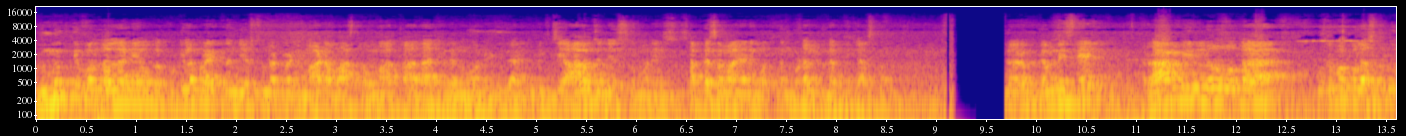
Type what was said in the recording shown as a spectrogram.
విముక్తి పొందాలనే ఒక కుటిల ప్రయత్నం చేస్తున్నటువంటి మాట వాస్తవమా కాదా జగన్మోహన్ రెడ్డి గారి గురించి ఆలోచన చేసుకోమని సభ్య సమాజానికి మొత్తం కూడా విజ్ఞప్తి చేస్తాం గమనిస్తే రామవీరిలో ఒక కుటుంబ కులస్తుడు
